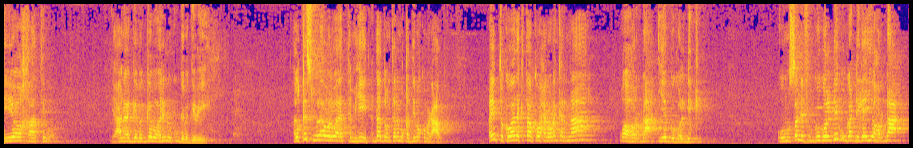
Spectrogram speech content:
iyo khaatimo yacanaa gebagebo arrinuu ku gebagabeeyey alqism lawal waa atamhiid haddaad doontana muqadimo ku magacaabo qeybta koowaade kitaabka waxaynu odhan karnaa waa hordhac iyo gogol dhig uu musanifku gogol dhig uga dhigay iyo hordhac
